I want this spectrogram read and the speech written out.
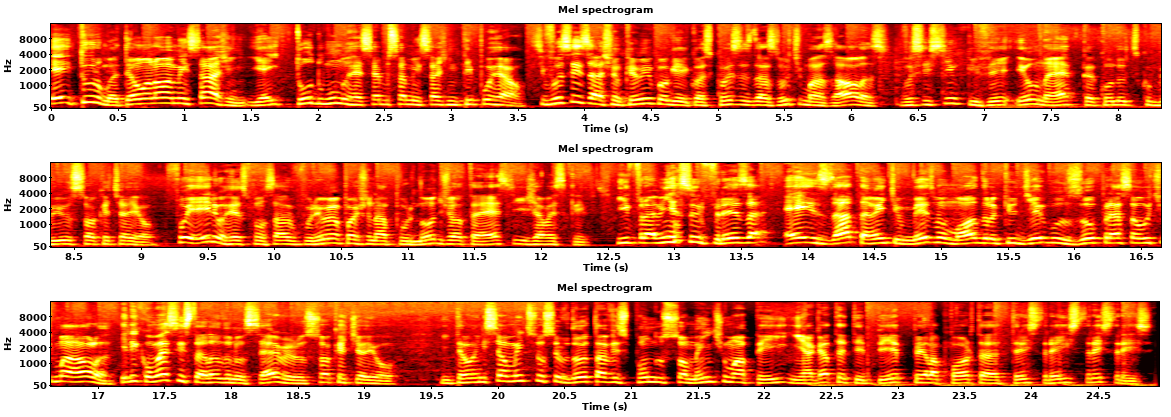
ei turma, tem uma nova mensagem, e aí todo mundo recebe essa mensagem em tempo real. Se vocês acham que eu me empolguei com as coisas das últimas aulas, vocês tinham que ver eu na época quando eu descobri o Socket.io. Foi ele o responsável por eu me apaixonar por Node.js e JavaScript. E para minha surpresa, é exatamente o mesmo módulo que o Diego usou para essa última aula. Ele começa instalando no server o Socket.io, então, inicialmente, seu servidor estava expondo somente uma API em HTTP pela porta 3333.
